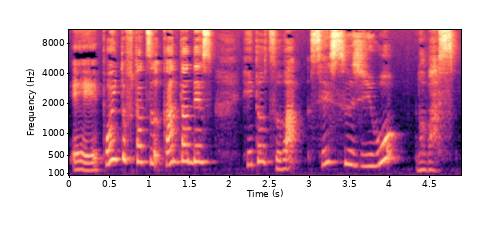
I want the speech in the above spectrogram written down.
えー、ポイント2つ、簡単です。1つは背筋を伸ばす。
